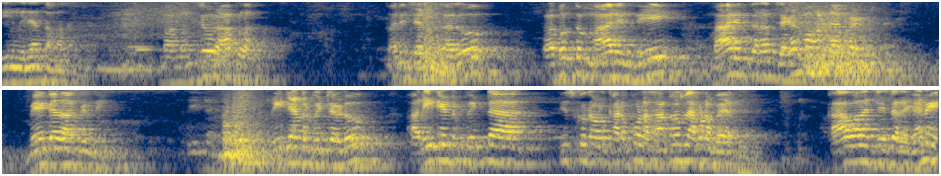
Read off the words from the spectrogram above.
దీని మీదేం సమాధానం? మా మంత్రి ఆపల? పని చేస్తున్నారు. ప్రభుత్వం మారింది మారిన తర్వాత జగన్మోహన్ రెడ్డి ఆపాడు. మేం కదా ఆపింది. రీటెండర్ పెట్టాడు. ఆ రీటెండర్ పెట్ట తీసుకున్న వాళ్ళు కడపలో అడ్రస్ లేకుండా పోయారు. కావాలని చేశారే కానీ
